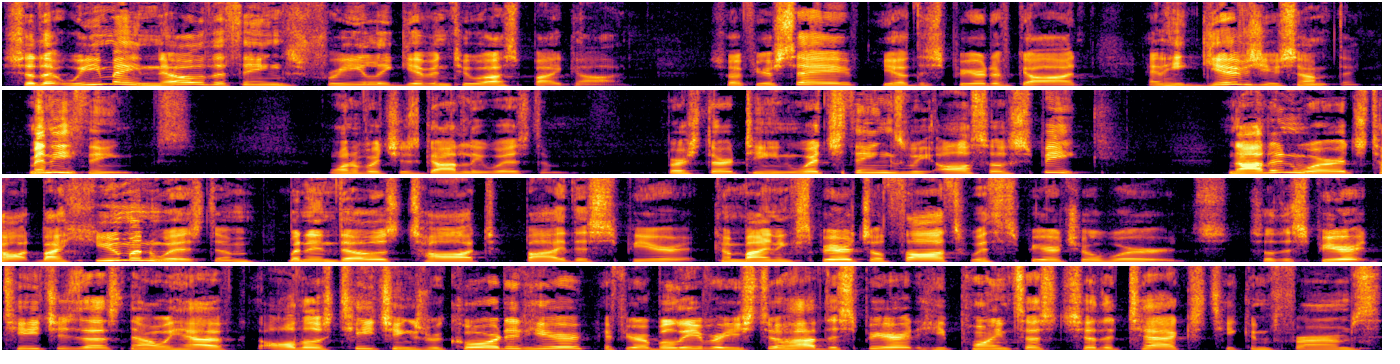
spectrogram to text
so that we may know the things freely given to us by God. So if you're saved, you have the Spirit of God, and He gives you something, many things, one of which is godly wisdom. Verse 13, which things we also speak, not in words taught by human wisdom, but in those taught by the Spirit, combining spiritual thoughts with spiritual words. So the Spirit teaches us. Now we have all those teachings recorded here. If you're a believer, you still have the Spirit. He points us to the text, He confirms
